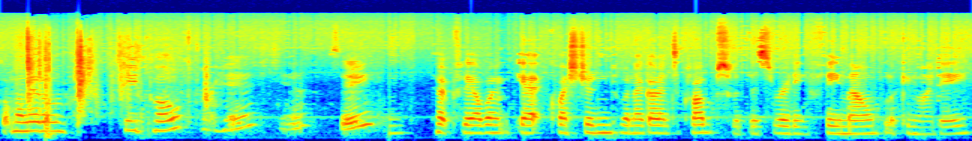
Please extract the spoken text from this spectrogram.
Got my little deed poll right here. Yeah, see. Hopefully, I won't get questioned when I go into clubs with this really female-looking ID,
